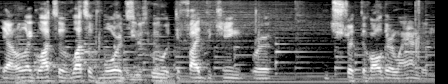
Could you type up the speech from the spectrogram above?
Yeah, like lots of lots of lords who defied the king were stripped of all their land and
